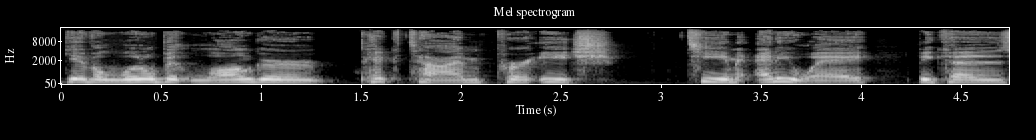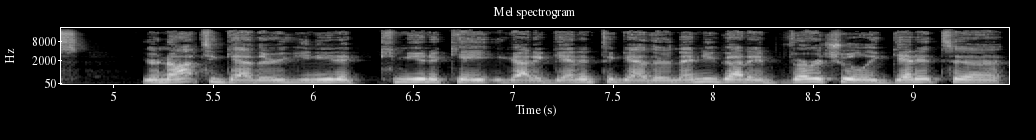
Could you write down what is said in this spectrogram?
give a little bit longer pick time per each team anyway because you're not together. You need to communicate. You got to get it together. Then you got to virtually get it to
